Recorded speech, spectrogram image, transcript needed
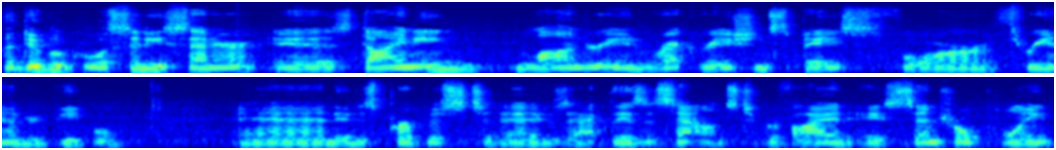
The Duplicable City Center is dining, laundry, and recreation space for 300 people, and it is purposed exactly as it sounds to provide a central point,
